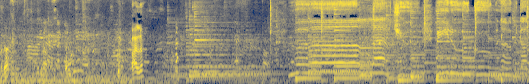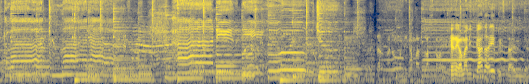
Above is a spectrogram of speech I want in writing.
Ada? Pahala. Kan gambar nikah tak eh? Freestyle je.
